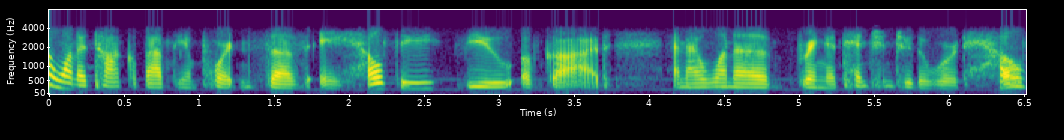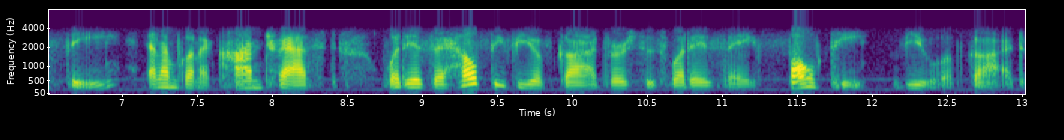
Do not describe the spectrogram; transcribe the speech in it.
I want to talk about the importance of a healthy view of God. And I want to bring attention to the word healthy, and I'm going to contrast what is a healthy view of God versus what is a faulty view of God.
